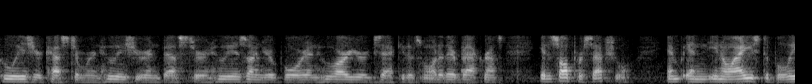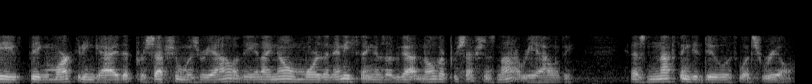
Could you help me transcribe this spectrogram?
who is your customer and who is your investor and who is on your board and who are your executives and what are their backgrounds. It's all perceptual. And, and you know I used to believe, being a marketing guy, that perception was reality. And I know more than anything, as I've gotten older, perception is not reality. It has nothing to do with what's real.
